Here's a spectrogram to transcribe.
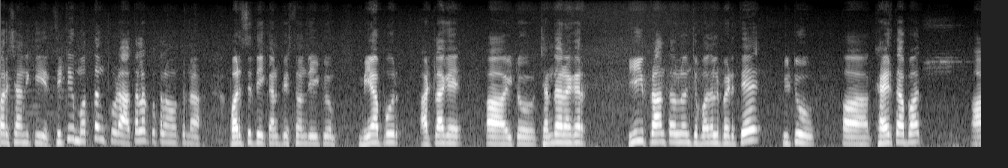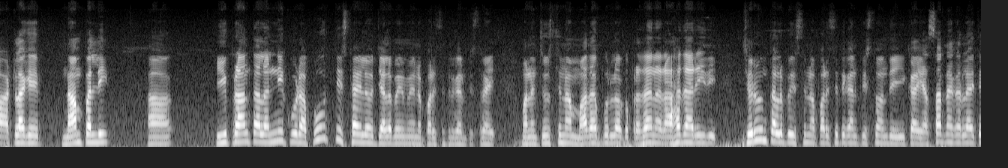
వర్షానికి సిటీ మొత్తం కూడా అతలకుతలం అవుతున్న పరిస్థితి కనిపిస్తోంది. ఇటు మియాపూర్ అట్లాగే ఇటు చందానగర్ ఈ ప్రాంతం నుంచి మొదలు పెడితే ఇటు ఖైరతాబాద్ అట్లాగే నాంపల్లి ఈ ప్రాంతాలన్నీ కూడా పూర్తి స్థాయిలో జలమయమైన పరిస్థితులు కనిపిస్తున్నాయి. మనం చూస్తున్నాం మాదాపూర్లో ఒక ప్రధాన రహదారి ఇది. చెరువును తలపిస్తున్న పరిస్థితి కనిపిస్తోంది. ఇక ఎస్ఆర్ నగర్లో అయితే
